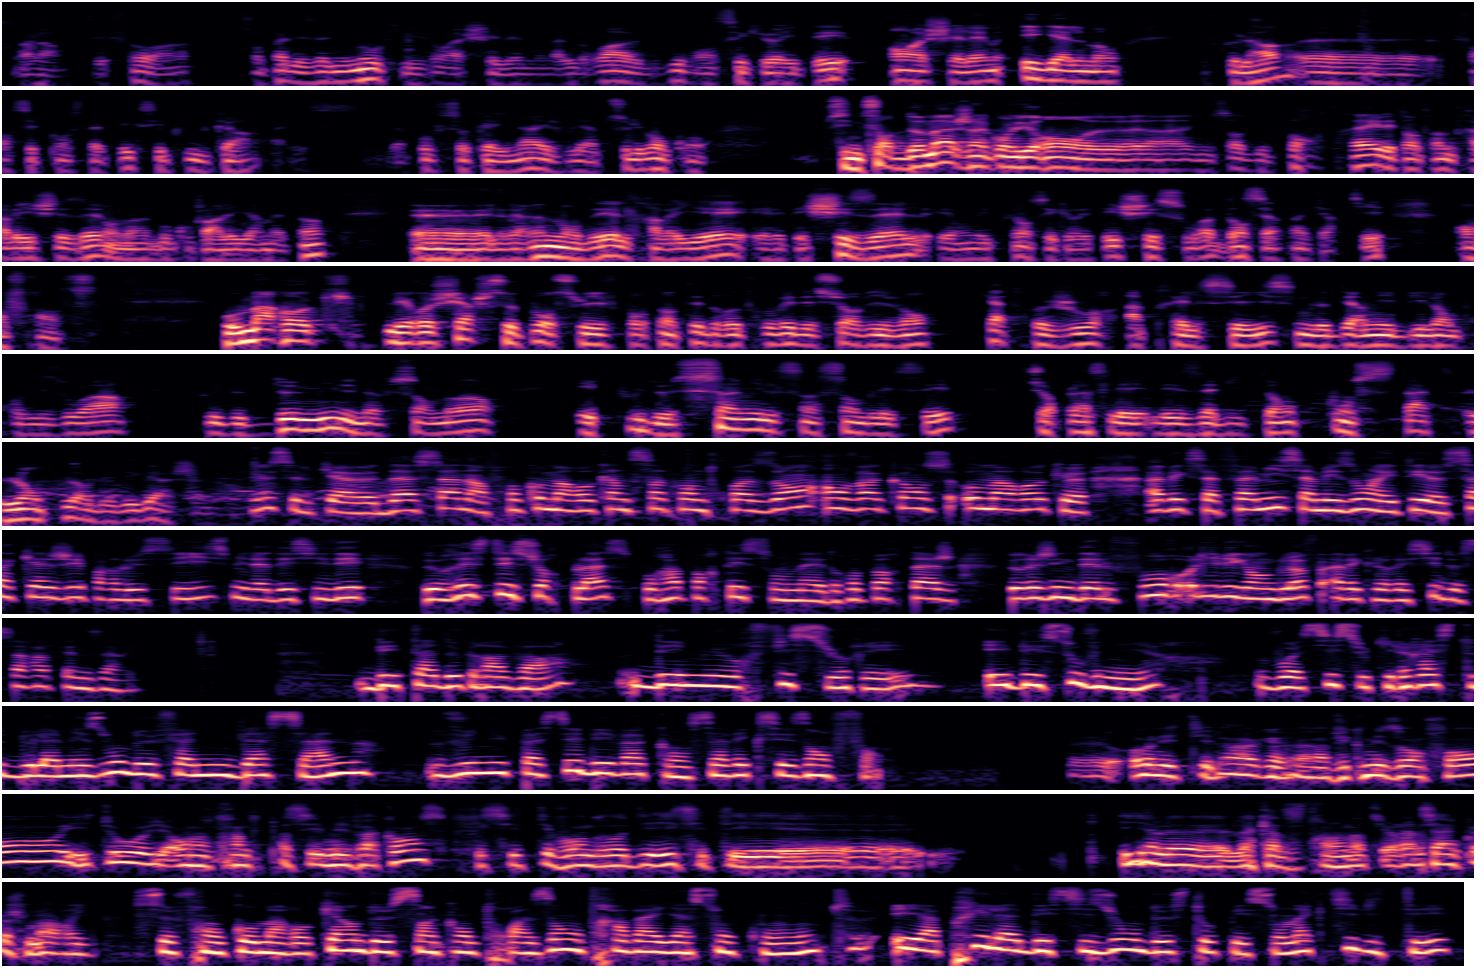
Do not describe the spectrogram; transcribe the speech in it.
Voilà, c'est fort. Hein. Ce ne sont pas des animaux qui vivent en HLM. On a le droit de vivre en sécurité en HLM également. Sauf que là, euh, force est de constater que ce n'est plus le cas. La pauvre Sokaina, et je voulais absolument qu'on c'est une sorte d'hommage hein, qu'on lui rend, euh, une sorte de portrait. Elle est en train de travailler chez elle, on en a beaucoup parlé hier matin. Euh, elle n'avait rien demandé, elle travaillait, elle était chez elle et on n'est plus en sécurité chez soi dans certains quartiers en France. Au Maroc, les recherches se poursuivent pour tenter de retrouver des survivants quatre jours après le séisme. Le dernier bilan provisoire, plus de 2900 morts et plus de 5500 blessés. Sur place, les, habitants constatent l'ampleur des dégâts. C'est le cas d'Hassan, un franco-marocain de 53 ans, en vacances au Maroc euh, avec sa famille. Sa maison a été euh, saccagée par le séisme. Il a décidé de rester sur place pour apporter son aide. Reportage de Régine Delfour, Olivier Gangloff avec le récit de Sarah Fenzari. Des tas de gravats, des murs fissurés et des souvenirs. Voici ce qu'il reste de la maison de famille d'Hassan, venu passer des vacances avec ses enfants. Euh, on était là euh, avec mes enfants et tout, en train de passer mes vacances. C'était vendredi, c'était. Euh, il y a la catastrophe naturelle, c'est un cauchemar. Ce franco-marocain de 53 ans travaille à son compte et a pris la décision de stopper son activité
